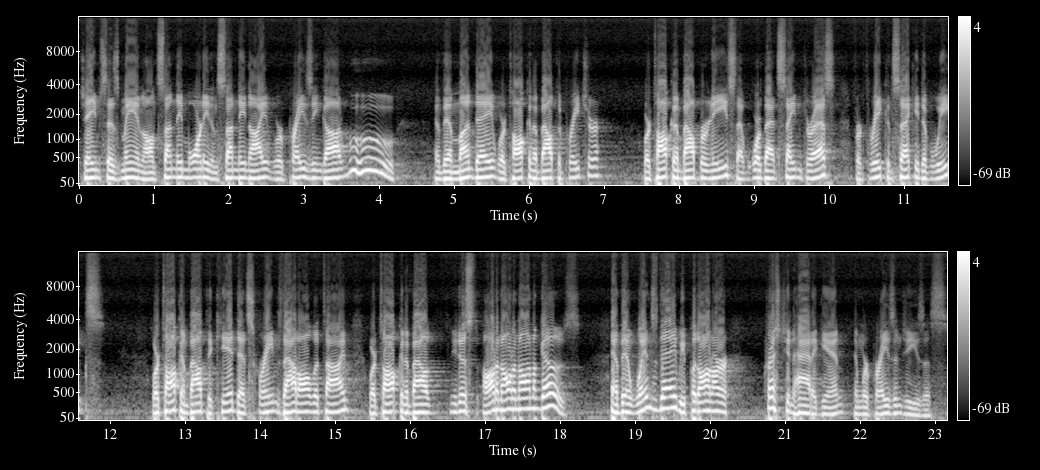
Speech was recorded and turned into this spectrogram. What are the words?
James says, man, on Sunday morning and Sunday night, we're praising God, woohoo. And then Monday, we're talking about the preacher. We're talking about Bernice that wore that same dress for three consecutive weeks. We're talking about the kid that screams out all the time. We're talking about you just on and on and on it goes. And then Wednesday we put on our Christian hat again and we're praising Jesus.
